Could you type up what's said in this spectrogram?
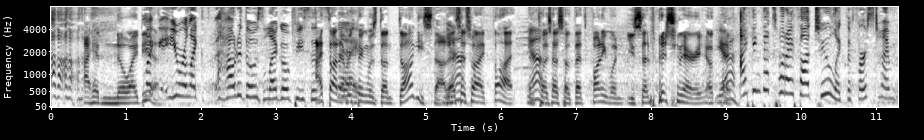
I had no idea. Like you were like, how did those Lego pieces? I thought fit? everything was done doggy style. That's just what I thought. Yeah. Until- so that's funny when you said missionary. Okay. Yeah. I think that's what I thought too. Like the first time,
